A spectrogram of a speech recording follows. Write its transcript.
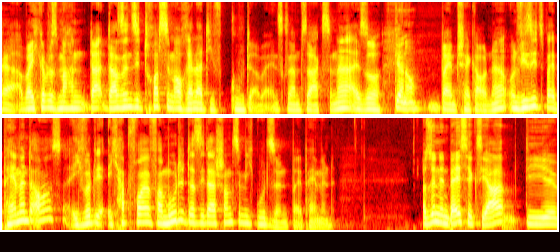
Ja, aber ich glaube, das machen, da, da sind sie trotzdem auch relativ gut, aber insgesamt sagst du, ne? Also genau. beim Checkout, ne? Und wie sieht's bei Payment aus? Ich würde, ich habe vorher vermutet, dass sie da schon ziemlich gut sind bei Payment. Also in den Basics ja, die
